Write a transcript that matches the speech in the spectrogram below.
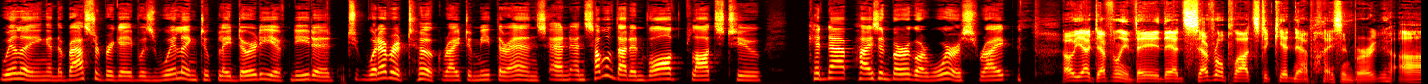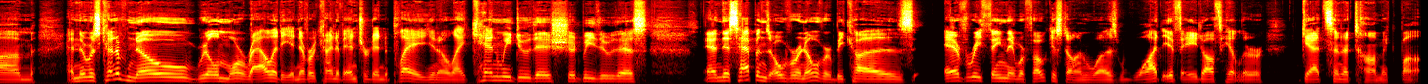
willing, and the Bastard Brigade was willing to play dirty if needed, to, whatever it took, right, to meet their ends. And and some of that involved plots to kidnap Heisenberg or worse, right? Oh yeah, definitely. They they had several plots to kidnap Heisenberg, um, and there was kind of no real morality. It never kind of entered into play. You know, like can we do this? Should we do this? And this happens over and over because everything they were focused on was what if Adolf Hitler gets an atomic bomb?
